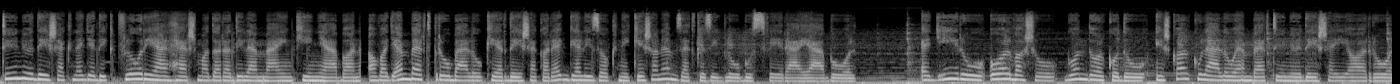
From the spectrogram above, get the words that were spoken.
Tűnődések negyedik Florian Hers madara dilemmáink kínjában, avagy embert próbáló kérdések a reggeli zoknik és a nemzetközi szférájából. Egy író, olvasó, gondolkodó és kalkuláló ember tűnődései arról,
